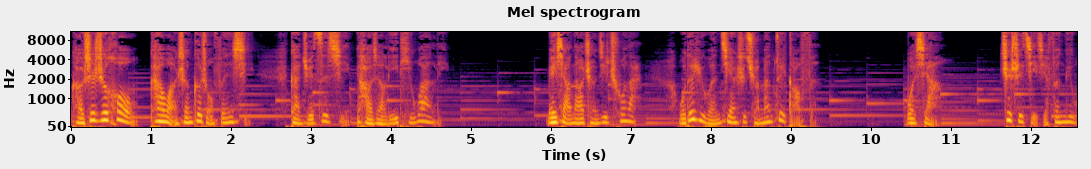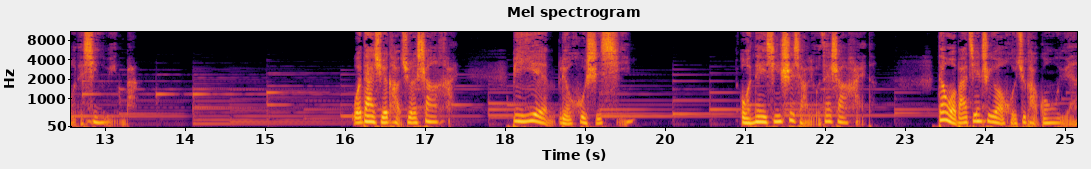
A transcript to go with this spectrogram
考试之后看网上各种分析，感觉自己好像离题万里。没想到成绩出来，我的语文竟然是全班最高分。我想。这是姐姐分给我的幸运吧。我大学考去了上海，毕业留沪实习。我内心是想留在上海的，但我爸坚持又要回去考公务员。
